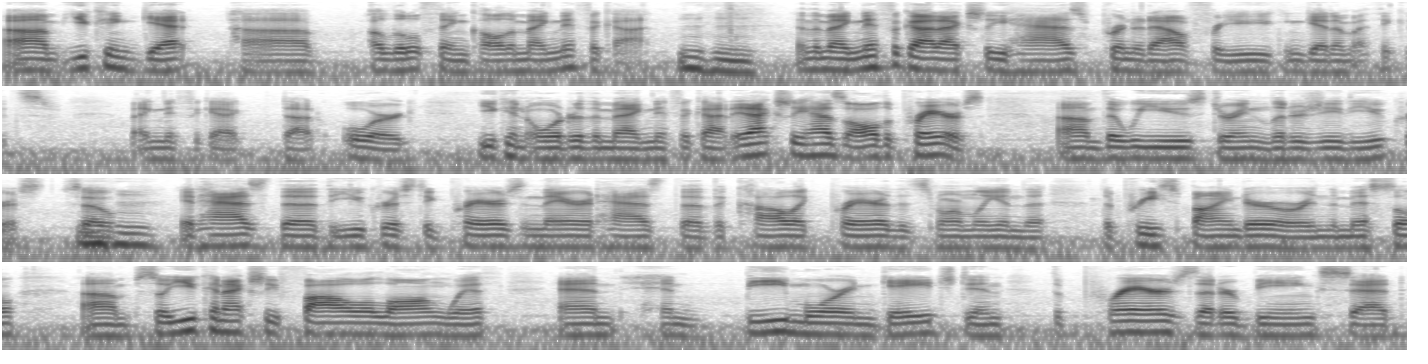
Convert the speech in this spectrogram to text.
Um, you can get uh, a little thing called a Magnificat, mm-hmm. and the Magnificat actually has printed out for you. You can get them. I think it's magnificat.org. You can order the Magnificat. It actually has all the prayers um, that we use during liturgy of the Eucharist. So it has the, the Eucharistic prayers in there. It has the the collect prayer that's normally in the the priest binder or in the missal. Um, so you can actually follow along with and and be more engaged in the prayers that are being said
